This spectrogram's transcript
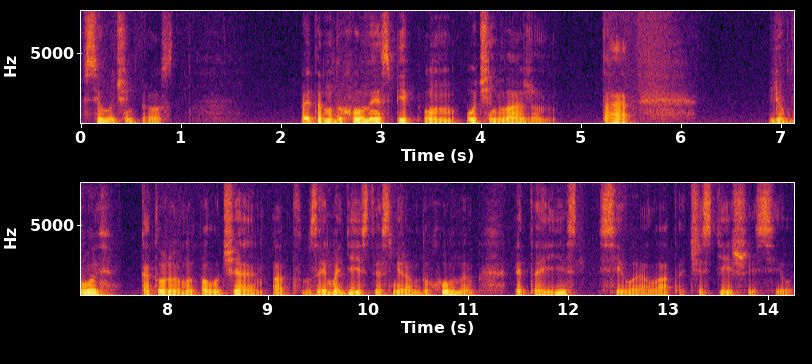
Все очень просто. Поэтому духовный аспект, он очень важен. Та любовь, которую мы получаем от взаимодействия с миром духовным, это и есть силы Аллата, чистейшие силы.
